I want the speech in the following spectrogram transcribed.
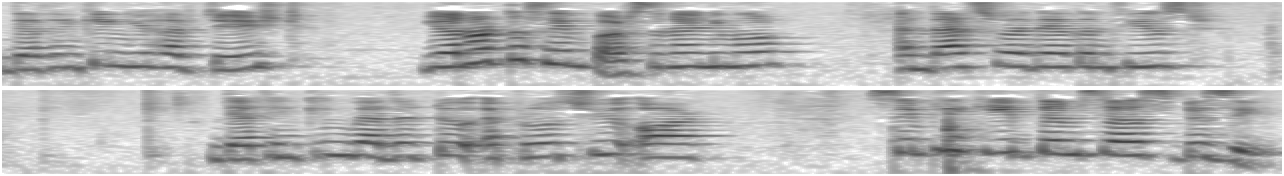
They're thinking you have changed. You're not the same person anymore. And that's why they're confused. They're thinking whether to approach you or simply keep themselves busy.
